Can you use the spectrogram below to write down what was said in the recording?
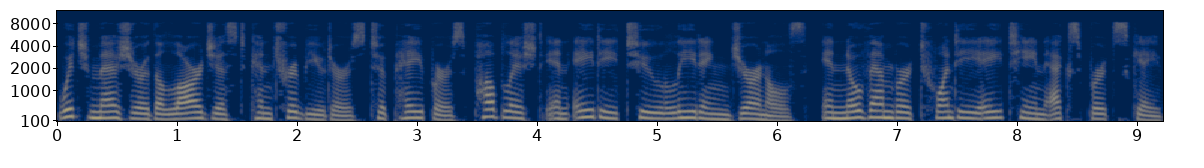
which measure the largest contributors to papers published in 82 leading journals. In November 2018, Expertscape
